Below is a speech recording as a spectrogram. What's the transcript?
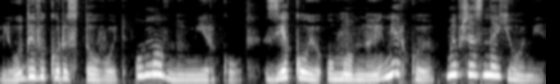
люди використовують умовну мірку, з якою умовною міркою ми вже знайомі.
